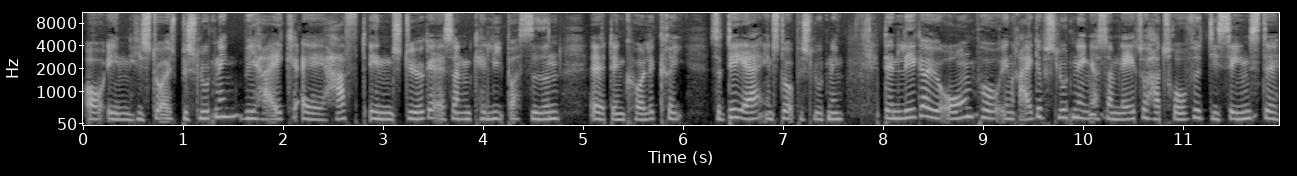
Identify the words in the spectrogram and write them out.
og en historisk beslutning. Vi har ikke øh, haft en styrke af sådan en kaliber siden øh, den kolde krig, så det er en stor beslutning. Den ligger jo ovenpå en række beslutninger, som NATO har truffet de seneste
